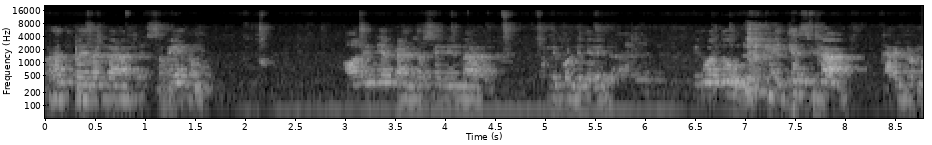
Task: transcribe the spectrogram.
ಬೃಹತ್ ಬಹಿರಂಗ ಸಭೆಯನ್ನು ಆಲ್ ಇಂಡಿಯಾ ಪ್ಯಾಂಥರ್ ಸೇನೆಯಿಂದ ಹಮ್ಮಿಕೊಂಡಿದ್ದೇವೆ. ಇದು ಒಂದು ಐತಿಹಾಸಿಕ ಕಾರ್ಯಕ್ರಮ.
